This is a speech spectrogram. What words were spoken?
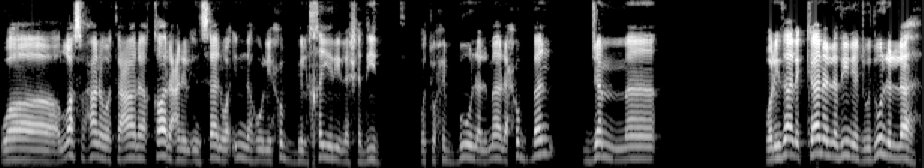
والله سبحانه وتعالى قال عن الإنسان وإنه لحب الخير لشديد وتحبون المال حبا جما. ولذلك كان الذين يجودون لله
